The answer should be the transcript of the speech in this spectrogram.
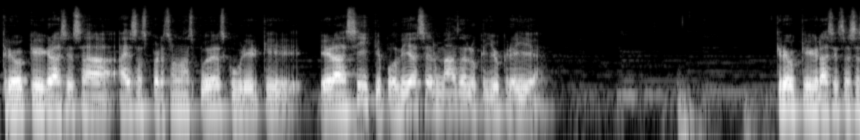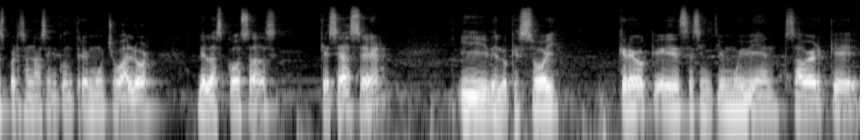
Creo que gracias a, a esas personas pude descubrir que era así, que podía hacer más de lo que yo creía creo que gracias a esas personas encontré mucho valor de las cosas que sé hacer y de lo que soy. Creo que se sintió muy bien saber que,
